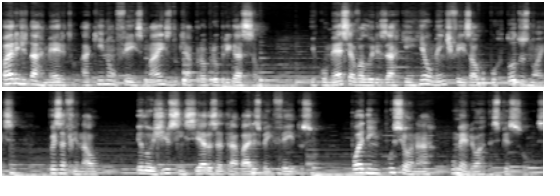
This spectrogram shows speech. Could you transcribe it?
Pare de dar mérito a quem não fez mais do que a própria obrigação e comece a valorizar quem realmente fez algo por todos nós, pois afinal, elogios sinceros a trabalhos bem feitos podem impulsionar o melhor das pessoas.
